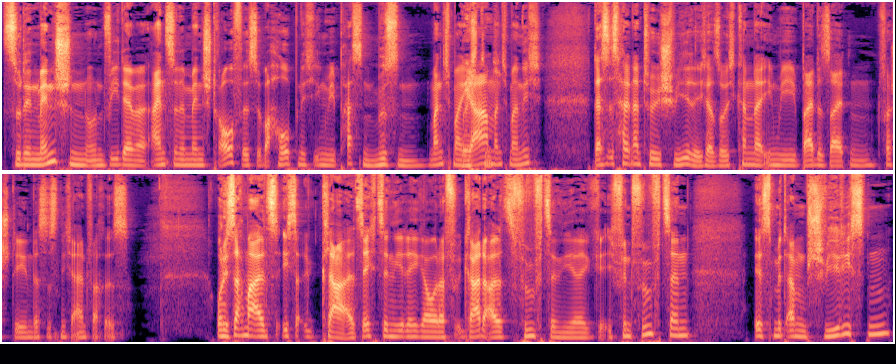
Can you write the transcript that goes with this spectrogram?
zu den Menschen und wie der einzelne Mensch drauf ist, überhaupt nicht irgendwie passen müssen. Manchmal Richtig. ja, manchmal nicht. Das ist halt natürlich schwierig. Also ich kann da irgendwie beide Seiten verstehen, dass es nicht einfach ist. Und ich sag mal, als ich klar, als 16-Jähriger oder gerade als 15-Jähriger, ich finde 15 ist mit am schwierigsten,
